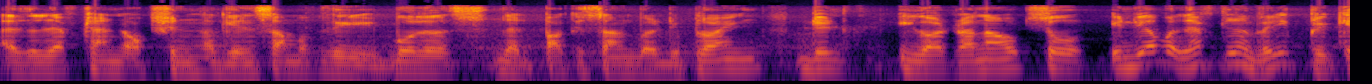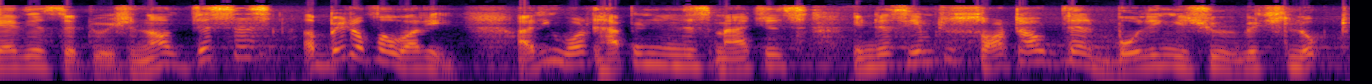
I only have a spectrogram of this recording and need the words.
as a left hand option against some of the bowlers that Pakistan were deploying, did he got run out. So India were left in a very precarious situation. Now, this is a bit of a worry. I think what happened in this match is India seemed to sort out their bowling issues, which looked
